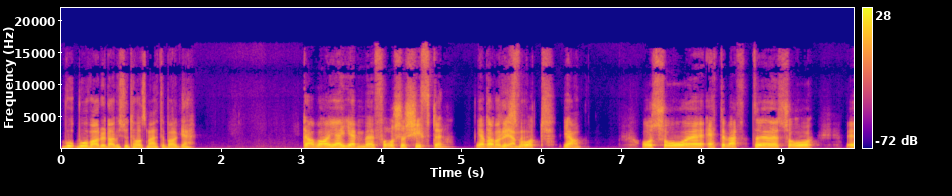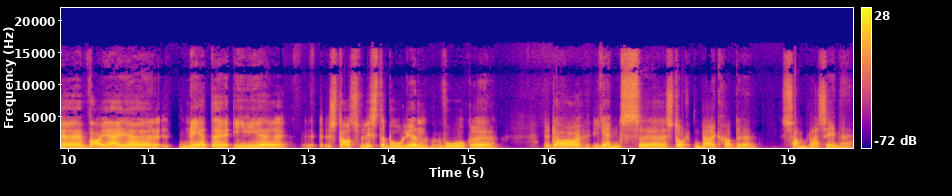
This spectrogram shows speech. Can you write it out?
hvor, hvor var du da, hvis du tar oss med tilbake? Da var jeg hjemme for å skifte. Jeg var, var pissvåt. Ja. Og så etter hvert så uh, var jeg nede i statsministerboligen hvor da Jens eh, Stoltenberg hadde samla sine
